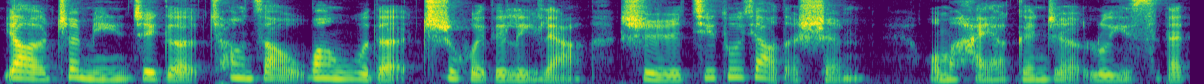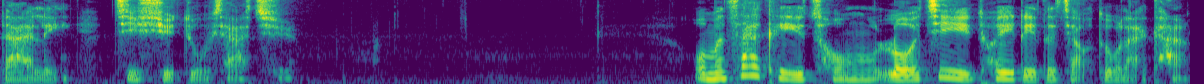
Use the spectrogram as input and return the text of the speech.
要证明这个创造万物的智慧的力量是基督教的神，我们还要跟着路易斯的带领继续读下去。我们再可以从逻辑推理的角度来看，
